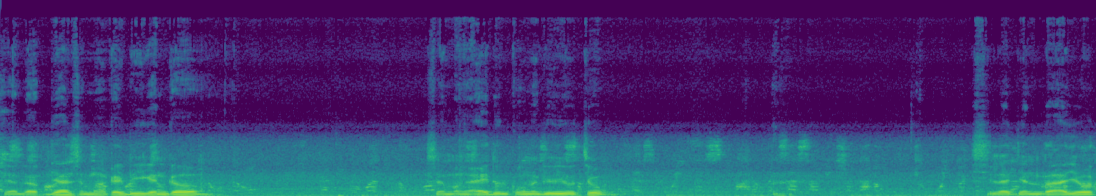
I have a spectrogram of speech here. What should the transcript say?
Shout out dyan sa mga kaibigan ko. Sa mga idol kong nag-YouTube. Sila dyan Riot.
